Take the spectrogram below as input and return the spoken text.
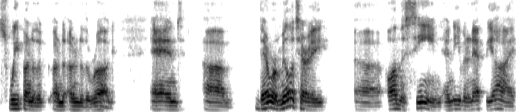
sweep under the under, under the rug. And um, there were military uh, on the scene and even an FBI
